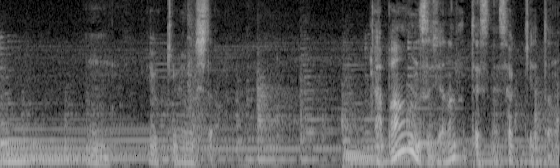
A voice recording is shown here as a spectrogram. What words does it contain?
うんよく決めました。あバーンズじゃなかったですねさっきやったの。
